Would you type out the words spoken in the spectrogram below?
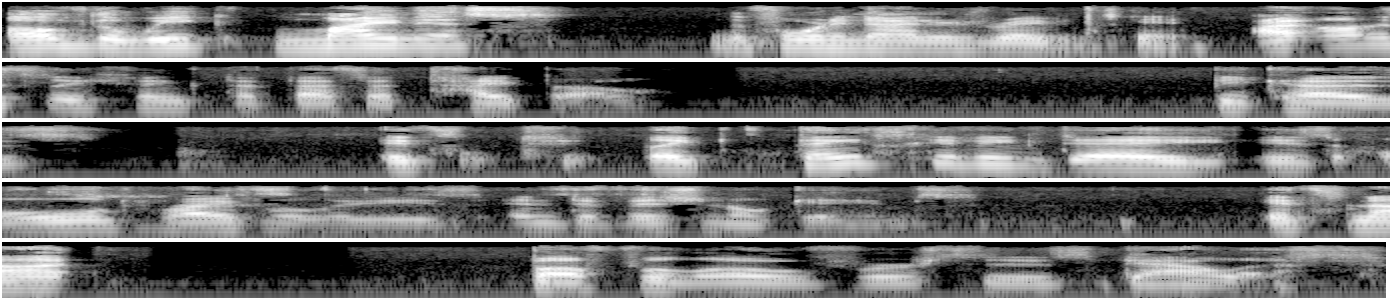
of the week, minus the 49ers Ravens game. I honestly think that that's a typo because it's t- like Thanksgiving Day is old rivalries and divisional games. It's not Buffalo versus Dallas.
